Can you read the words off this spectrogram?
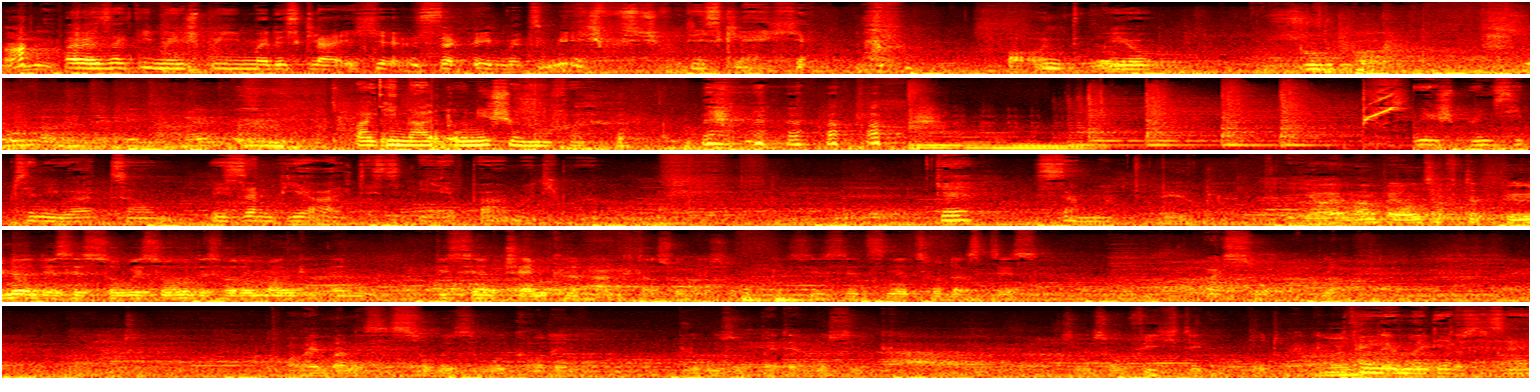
Aber er sagt immer, ich spiele immer das Gleiche. Er sagt immer zu mir, ich spiele das Gleiche. Und ja. Super, super mit der Gitarre. Original Toni Schönhofer. Wir spielen 17 Jahre zusammen. Wir sind ein bieraltes Ehepaar manchmal. Gell? Das sind wir. Ja, ich meine, bei uns auf der Bühne, das ist sowieso, das hat immer ein, ein bisschen Jam-Charakter sowieso. Das ist jetzt nicht so, dass das alles so abläuft. Aber ich meine, es ist sowieso gerade im Blues und bei der Musik so wichtig und notwendig. Ja, man darf das.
